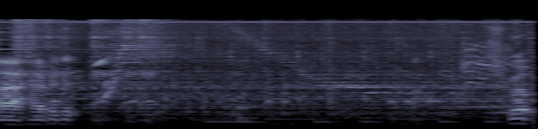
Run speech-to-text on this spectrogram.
Uh, have it. Screw up.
